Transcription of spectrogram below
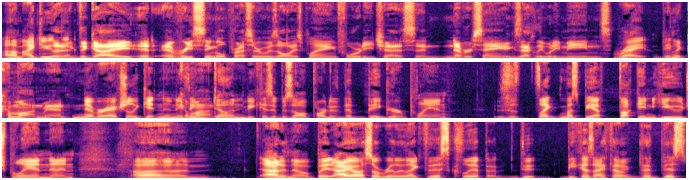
Um, I do. The, the guy at every single presser was always playing 4D chess and never saying exactly what he means. Right. And Like, come on, man. Never actually getting anything done because it was all part of the bigger plan. It's like must be a fucking huge plan then. Um, I don't know, but I also really liked this clip uh, th- because I thought that this.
